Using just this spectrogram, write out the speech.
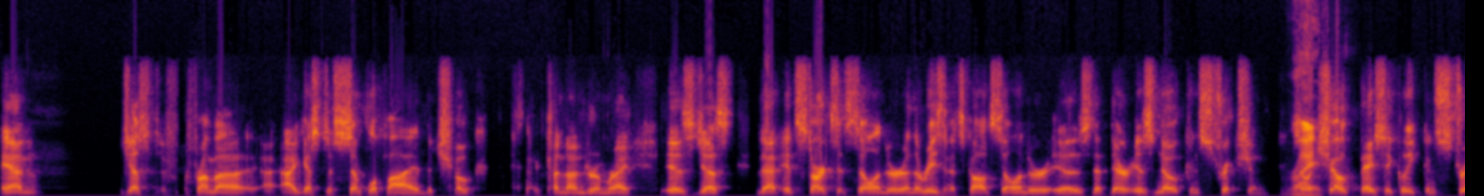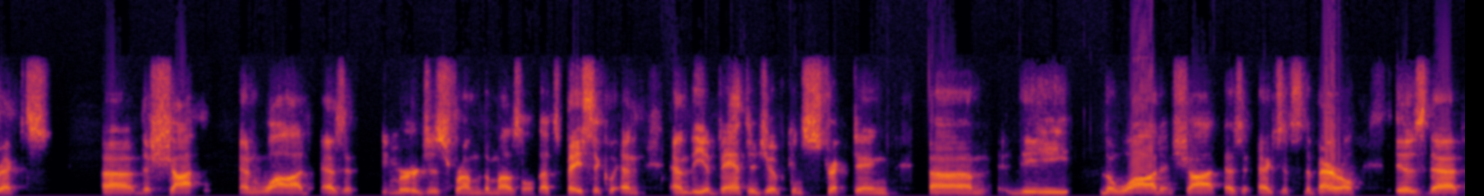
and just from a, I guess to simplify the choke conundrum, right, is just that it starts at cylinder, and the reason it's called cylinder is that there is no constriction. Right. So a choke basically constricts uh, the shot and wad as it emerges from the muzzle. That's basically and and the advantage of constricting um, the the wad and shot as it exits the barrel is that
